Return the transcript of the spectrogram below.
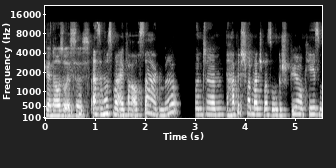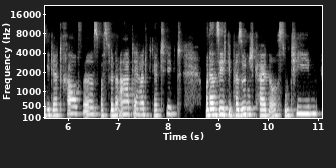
Genau so ist es. Also muss man einfach auch sagen, ne? Und ähm, da habe ich schon manchmal so ein Gespür, okay, so wie der drauf ist, was für eine Art der hat, wie der tickt. Und dann sehe ich die Persönlichkeiten aus dem Team.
